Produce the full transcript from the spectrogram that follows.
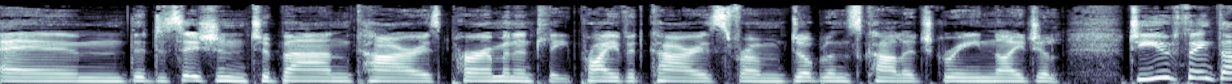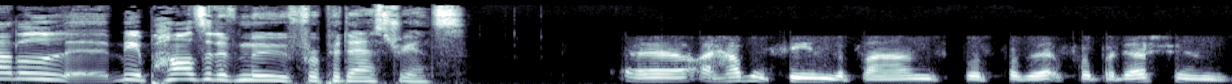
um, the decision to ban cars permanently, private cars from Dublin's College Green, Nigel, do you think that'll uh, be a positive move for pedestrians? Uh, I haven't seen the plans, but for the, for pedestrians,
